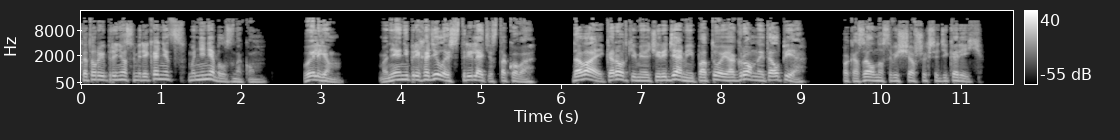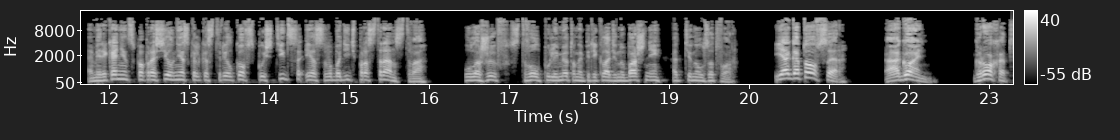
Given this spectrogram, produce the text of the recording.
который принес американец, мне не был знаком. «Уильям, мне не приходилось стрелять из такого. Давай, короткими очередями по той огромной толпе», — показал на совещавшихся дикарей. Американец попросил несколько стрелков спуститься и освободить пространство. Уложив ствол пулемета на перекладину башни, оттянул затвор. «Я готов, сэр!» «Огонь!» Грохот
